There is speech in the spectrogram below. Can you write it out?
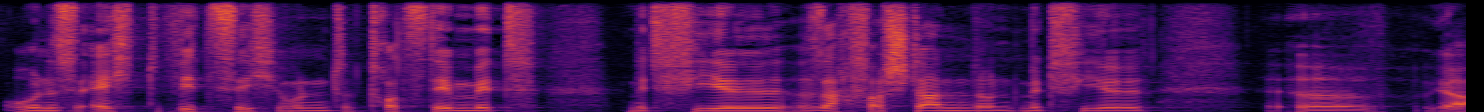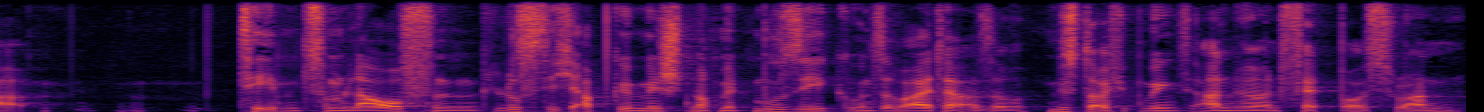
und ist echt witzig und trotzdem mit mit viel Sachverstand und mit viel äh, ja, Themen zum Laufen, lustig abgemischt, noch mit Musik und so weiter. Also müsst ihr euch unbedingt anhören, Fat Boys Run.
